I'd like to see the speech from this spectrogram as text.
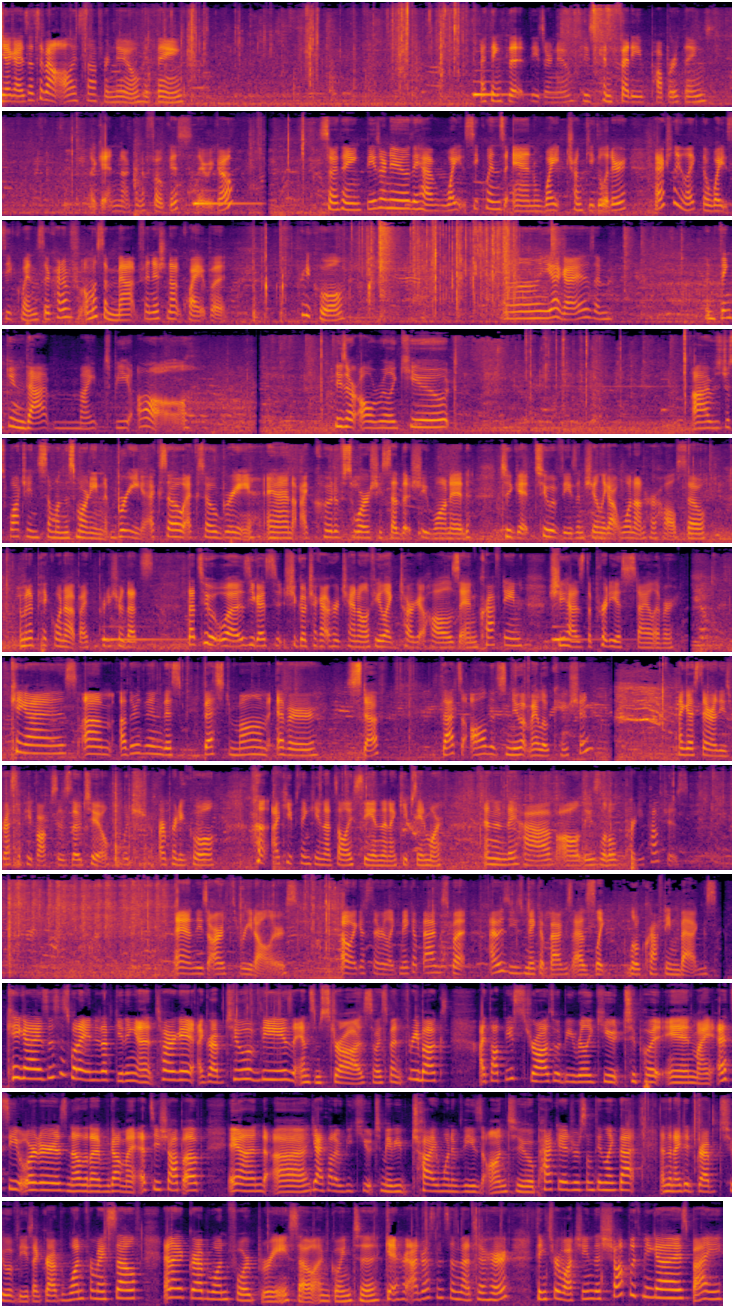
Yeah, guys, that's about all I saw for new, I think. I think that these are new. These confetti popper things. Again, not gonna focus. There we go. So I think these are new. They have white sequins and white chunky glitter. I actually like the white sequins. They're kind of almost a matte finish, not quite, but pretty cool. Uh, yeah, guys, I'm I'm thinking that might be all. These are all really cute. I was just watching someone this morning, Brie, XOXO Brie, and I could have swore she said that she wanted to get two of these and she only got one on her haul, so I'm gonna pick one up. I'm pretty sure that's that's who it was. You guys should go check out her channel if you like Target hauls and crafting. She has the prettiest style ever. Okay guys, um, other than this best mom ever stuff, that's all that's new at my location. I guess there are these recipe boxes though too, which are pretty cool. I keep thinking that's all I see and then I keep seeing more. And then they have all these little pretty pouches. And these are $3. Oh, I guess they're like makeup bags, but I always use makeup bags as like little crafting bags. Okay guys, this is what I ended up getting at Target. I grabbed two of these and some straws. So I spent three bucks. I thought these straws would be really cute to put in my Etsy orders now that I've got my Etsy shop up. And uh, yeah, I thought it would be cute to maybe tie one of these onto a package or something like that. And then I did grab two of these. I grabbed one for myself and I grabbed one for Brie. So I'm going to get her address and send that to her. Thanks for watching this shop with me guys. Bye.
